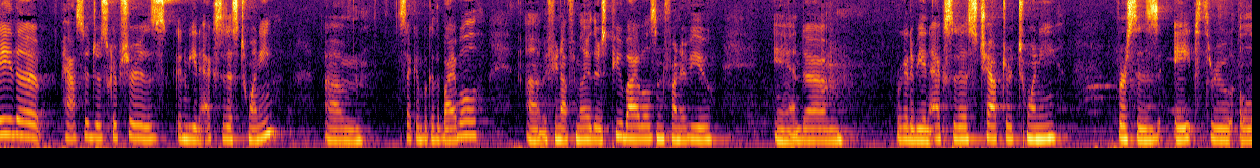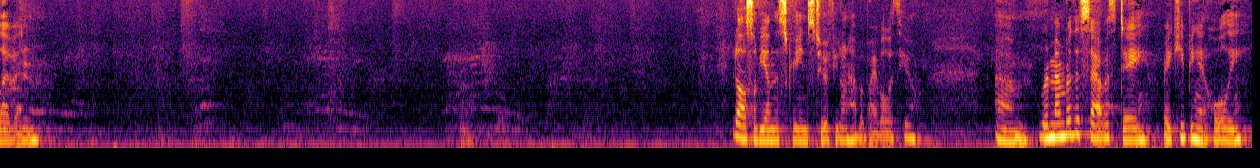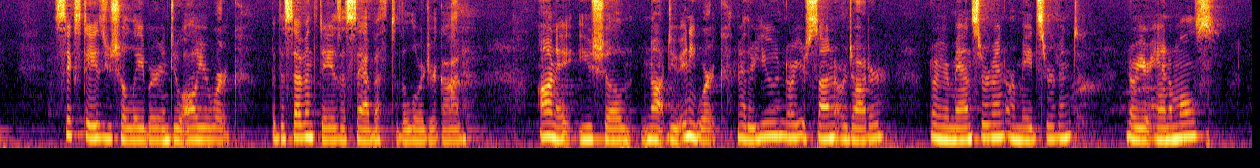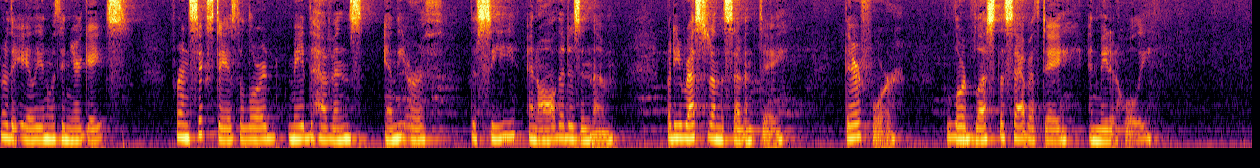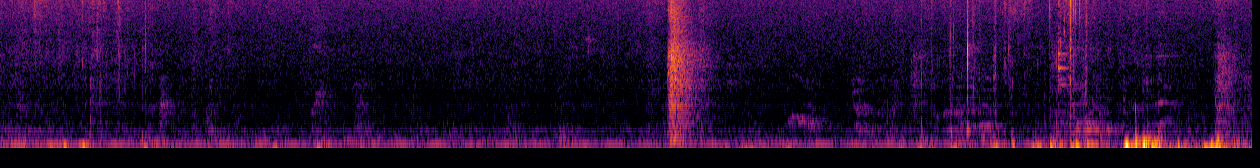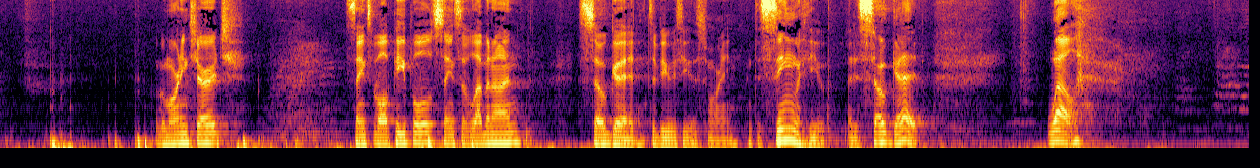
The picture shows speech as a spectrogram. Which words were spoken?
Today, the passage of scripture is going to be in Exodus 20, um, second book of the Bible. Um, if you're not familiar, there's Pew Bibles in front of you. And um, we're going to be in Exodus chapter 20, verses 8 through 11. It'll also be on the screens too if you don't have a Bible with you. Um, Remember the Sabbath day by keeping it holy. Six days you shall labor and do all your work, but the seventh day is a Sabbath to the Lord your God. On it you shall not do any work, neither you nor your son or daughter, nor your manservant or maidservant, nor your animals, nor the alien within your gates. For in six days the Lord made the heavens and the earth, the sea, and all that is in them. But he rested on the seventh day. Therefore, the Lord blessed the Sabbath day and made it holy. Good morning, church. Saints of all peoples, saints of Lebanon. So good to be with you this morning and to sing with you. That is so good. Well,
